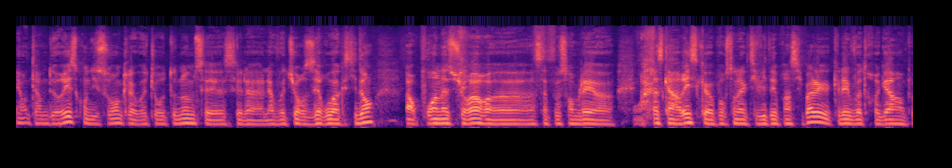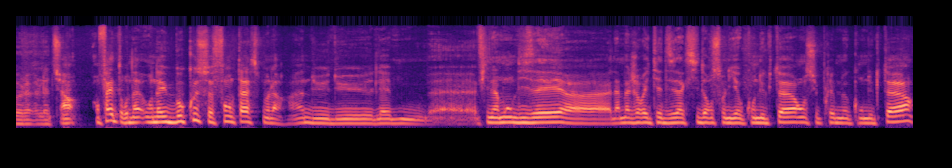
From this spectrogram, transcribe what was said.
Et en termes de risque, on dit souvent que la voiture autonome, c'est la, la, voiture zéro accident. Alors pour un assureur, euh, ça peut sembler euh, presque un risque pour son activité principale. Quel est votre regard un peu là-dessus? En fait, on a, on a, eu beaucoup ce fantasme-là. Hein, du, du les, euh, finalement, on disait la majorité des accidents sont liés au conducteur, on supprime le conducteur,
